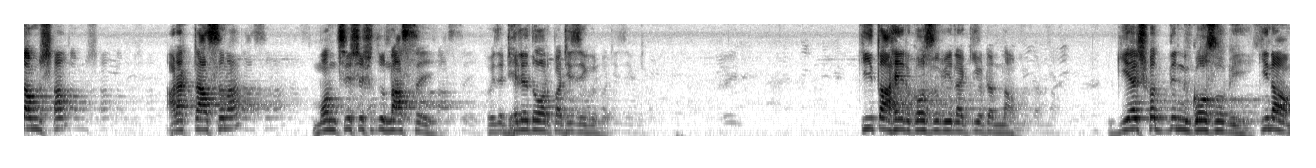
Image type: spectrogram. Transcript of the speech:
তামসা আর একটা আছে না? মঞ্চে এসে শুধু নাচে, ওই যে ঢেলে দেওয়ার পাঠি যেগুলো। কি তাহের গজবি না কি ওটার নাম? গিয়াসুদ্দিন গজবি, কি নাম?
